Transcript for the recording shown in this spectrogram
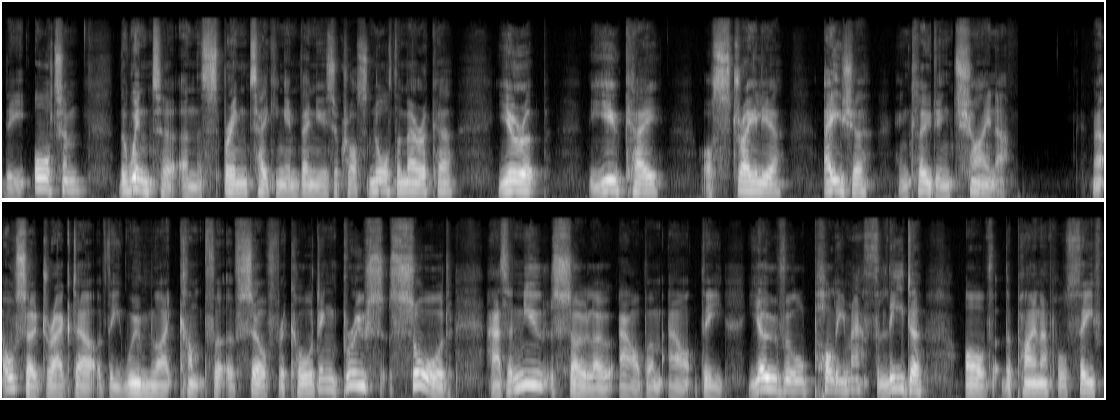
the autumn, the winter, and the spring, taking in venues across North America, Europe, the UK, Australia, Asia, including China. Now, also dragged out of the womb like comfort of self recording, Bruce Soord has a new solo album out, the Yeovil Polymath leader of the Pineapple Thief.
